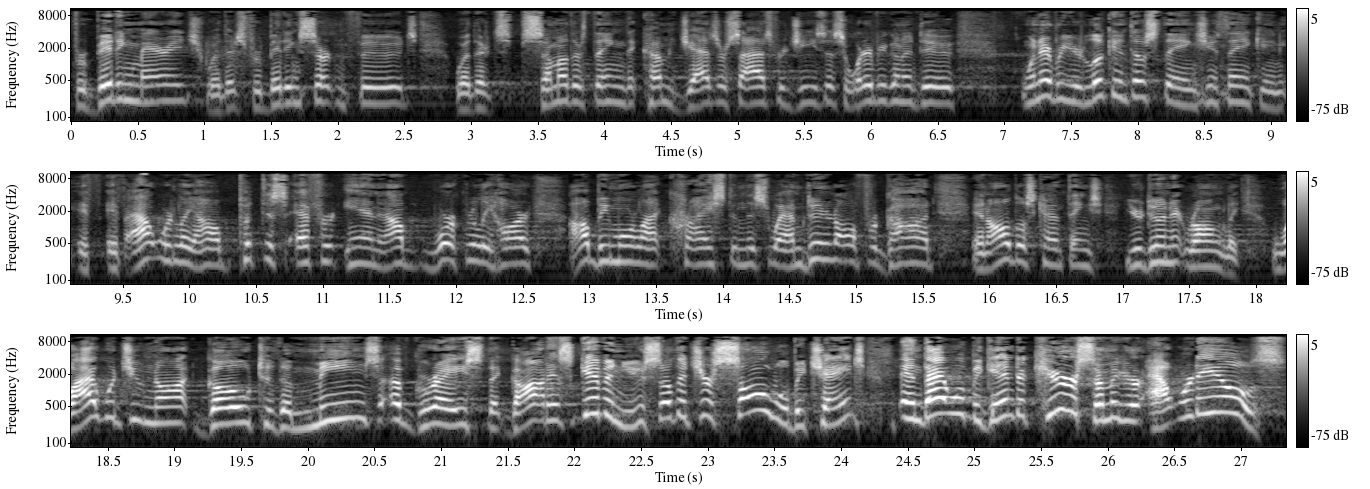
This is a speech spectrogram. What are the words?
forbidding marriage, whether it's forbidding certain foods, whether it's some other thing that comes jazzercise for Jesus or whatever you're going to do, whenever you're looking at those things, you're thinking, if, if outwardly I'll put this effort in and I'll work really hard, I'll be more like Christ in this way. I'm doing it all for God and all those kind of things. You're doing it wrongly. Why would you not go to the means of grace that God has given you so that your soul will be changed and that will begin to cure some of your outward ills?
